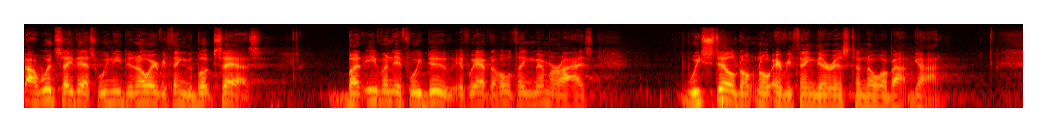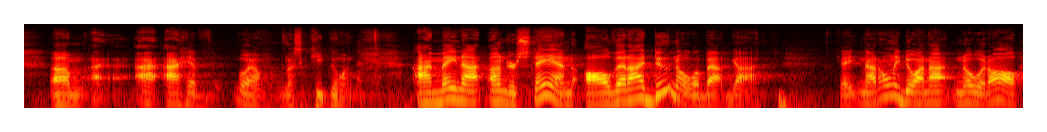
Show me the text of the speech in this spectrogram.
I would say this we need to know everything the book says But even if we do, if we have the whole thing memorized, we still don't know everything there is to know about God. Um, I, I, I have, well, let's keep going. I may not understand all that I do know about God. Okay, not only do I not know it all,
